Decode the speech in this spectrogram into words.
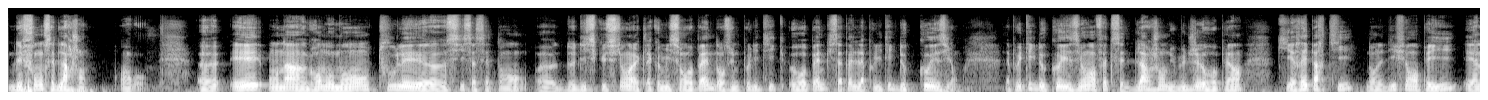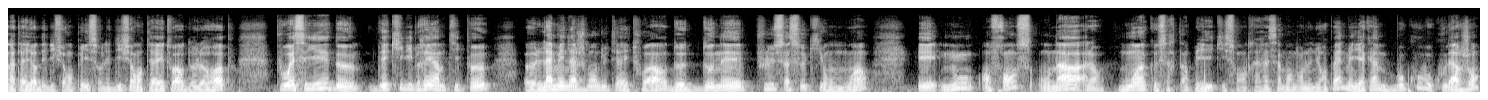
Des fonds, c'est de l'argent en gros. Euh, et on a un grand moment, tous les 6 euh, à 7 ans, euh, de discussion avec la Commission européenne dans une politique européenne qui s'appelle la politique de cohésion. La politique de cohésion, en fait, c'est de l'argent du budget européen qui est réparti dans les différents pays et à l'intérieur des différents pays sur les différents territoires de l'Europe pour essayer d'équilibrer un petit peu l'aménagement du territoire, de donner plus à ceux qui ont moins et nous, en France, on a, alors moins que certains pays qui sont entrés récemment dans l'Union européenne, mais il y a quand même beaucoup, beaucoup d'argent,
